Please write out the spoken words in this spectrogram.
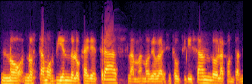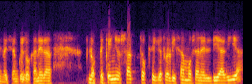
no, no estamos viendo lo que hay detrás, la mano de obra que se está utilizando, la contaminación que eso genera. Los pequeños actos que realizamos en el día a día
